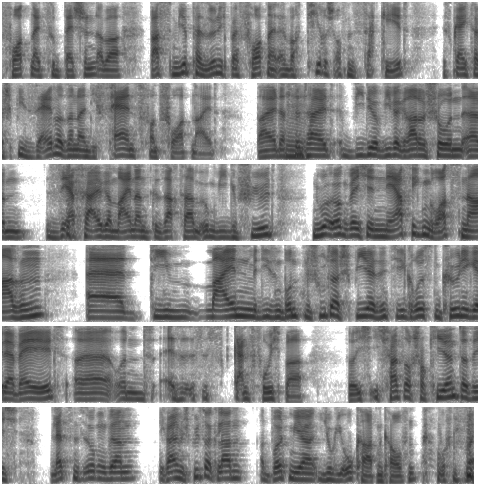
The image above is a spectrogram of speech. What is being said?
Fortnite zu bashen, aber was mir persönlich bei Fortnite einfach tierisch auf den Sack geht, ist gar nicht das Spiel selber, sondern die Fans von Fortnite. Weil das sind halt Video, wie wir gerade schon ähm, sehr verallgemeinernd gesagt haben, irgendwie gefühlt nur irgendwelche nervigen Rotznasen, äh, die meinen, mit diesem bunten Shooter-Spiel sind sie die größten Könige der Welt. Äh, und es, es ist ganz furchtbar. So, ich, ich fand es auch schockierend, dass ich letztens irgendwann, ich war in einem Spielzeugladen und wollte mir Yu-Gi-Oh! Karten kaufen. da,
